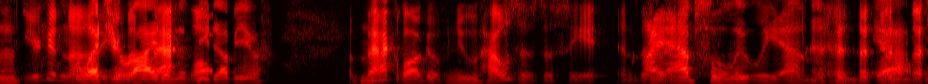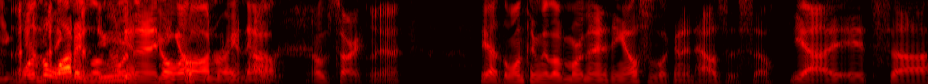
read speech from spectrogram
N. You're getting We'll a, let you're you getting a ride in the backlog- VW. A Hmm? backlog of new houses to see and visit. I absolutely am. And, Yeah, and there's a lot of love more newness going on right now. houses. Oh, sorry. yeah. Yeah, the one thing we love more than anything else is looking at houses. So yeah, it's uh,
